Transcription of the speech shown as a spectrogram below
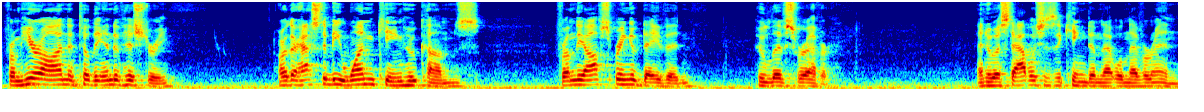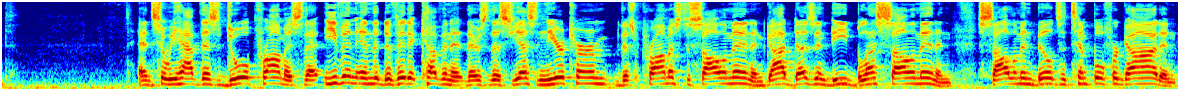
from here on until the end of history, or there has to be one king who comes from the offspring of David who lives forever and who establishes a kingdom that will never end. And so we have this dual promise that even in the Davidic covenant, there's this, yes, near term, this promise to Solomon, and God does indeed bless Solomon, and Solomon builds a temple for God, and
